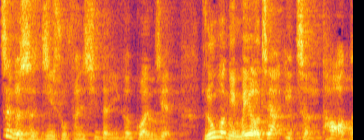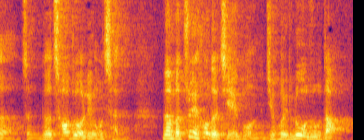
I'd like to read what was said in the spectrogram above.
这个是技术分析的一个关键。如果你没有这样一整套的整个操作流程，那么最后的结果你就会落入到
